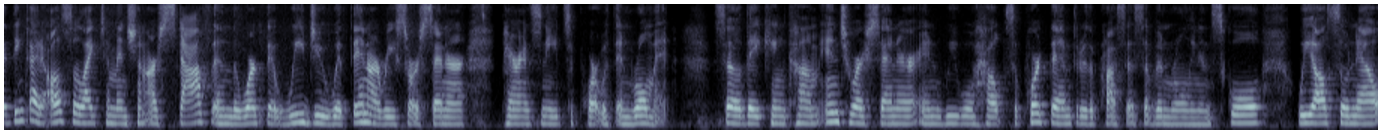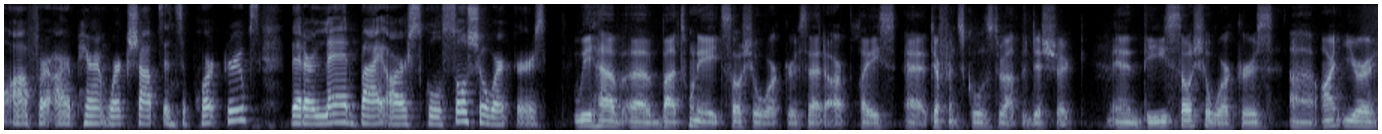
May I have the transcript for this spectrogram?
I think I'd also like to mention our staff and the work that we do within our resource center. Parents need support with enrollment. So they can come into our center and we will help support them through the process of enrolling in school. We also now offer our parent workshops and support groups that are led by our school social workers. We have uh, about 28 social workers that are placed at different schools throughout the district. And these social workers uh, aren't your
